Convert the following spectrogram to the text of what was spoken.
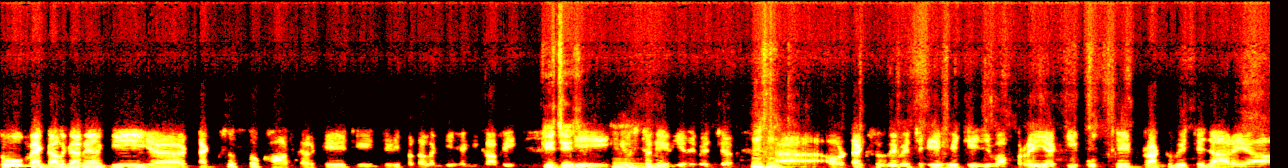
ਸੋ ਮੈਂ ਗੱਲ ਕਰ ਰਿਹਾ ਕਿ ਟੈਕਸਸ ਤੋਂ ਖਾਸ ਕਰਕੇ ਚੀਜ਼ ਜਿਹੜੀ ਪਤਾ ਲੱਗੀ ਹੈਗੀ ਕਾਫੀ ਕੀ ਚੀਜ਼? ਕਿ ਹਿਊਸਟਨ ਏਰੀਆ ਦੇ ਵਿੱਚ ਔਰ ਟੈਕਸਸ ਦੇ ਵਿੱਚ ਇਹ ਚੀਜ਼ ਵਾਪਰ ਰਹੀ ਹੈ ਕਿ ਉੱਥੇ ਟਰੱਕ ਵੇਚੇ ਜਾ ਰਹੇ ਆ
